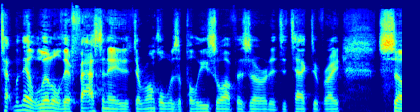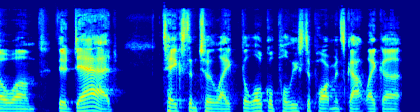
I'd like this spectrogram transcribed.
t- when they're little, they're fascinated that their uncle was a police officer or a detective, right? So, um, their dad takes them to like the local police department's got like a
